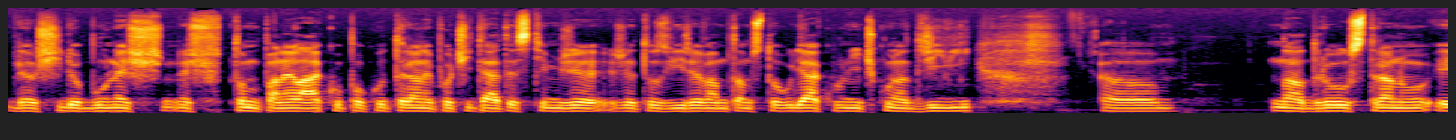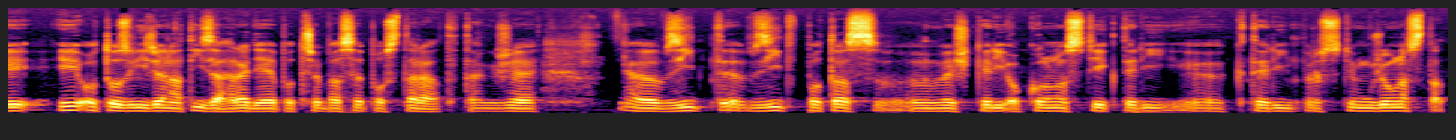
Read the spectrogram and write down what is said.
delší dobu než, než v tom paneláku, pokud teda nepočítáte s tím, že, že to zvíře vám tam z toho udělá kůlničku na dříví. Na druhou stranu i, i o to zvíře na té zahradě je potřeba se postarat. Takže eh, vzít, vzít v potaz veškeré okolnosti, které prostě můžou nastat.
